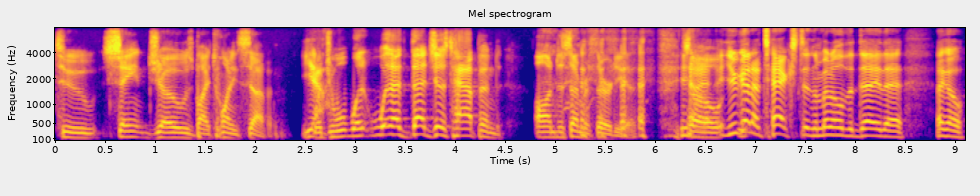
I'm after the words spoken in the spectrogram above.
to St. Joe's by 27. Yeah. Which, what, what, that, that just happened on December 30th. yeah, so- you got a text in the middle of the day that I go,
